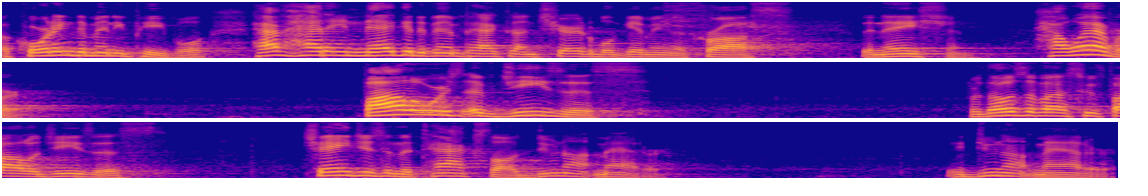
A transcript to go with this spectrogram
according to many people, have had a negative impact on charitable giving across the nation. However, followers of Jesus, for those of us who follow Jesus, changes in the tax law do not matter. They do not matter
